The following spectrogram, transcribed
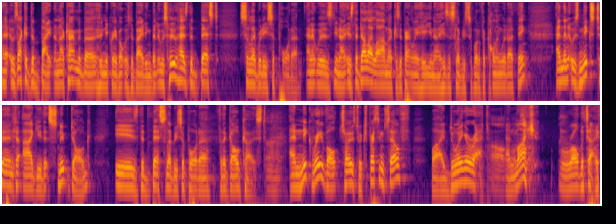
it was like a debate, and I can't remember who Nick Riewoldt was debating, but it was who has the best celebrity supporter, and it was you know is the Dalai Lama because apparently he you know he's a celebrity supporter for Collingwood, I think, and then it was Nick's turn to argue that Snoop Dogg is the best celebrity supporter for the Gold Coast, uh-huh. and Nick Riewoldt chose to express himself by doing a rap, oh, and Mike, roll the tape.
